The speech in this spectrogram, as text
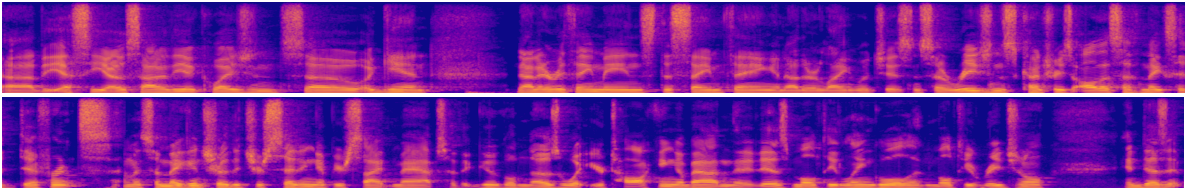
uh, the SEO side of the equation. So, again, not everything means the same thing in other languages. And so, regions, countries, all that stuff makes a difference. I mean, so making sure that you're setting up your site map so that Google knows what you're talking about and that it is multilingual and multi regional and doesn't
